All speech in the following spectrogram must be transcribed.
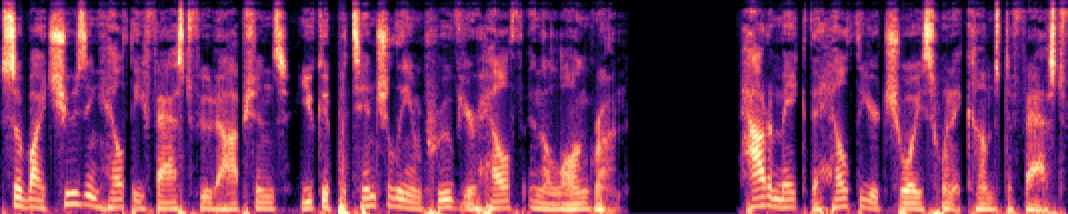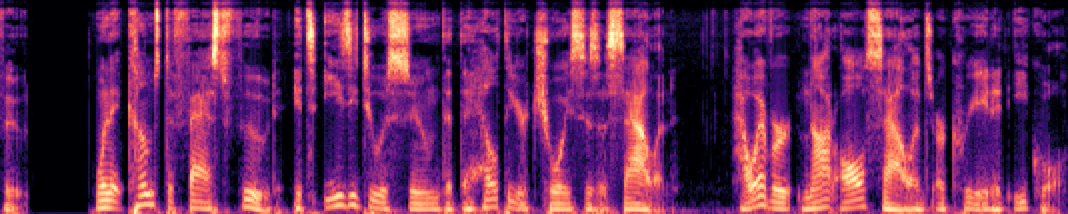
So by choosing healthy fast food options, you could potentially improve your health in the long run. How to make the healthier choice when it comes to fast food. When it comes to fast food, it's easy to assume that the healthier choice is a salad. However, not all salads are created equal.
